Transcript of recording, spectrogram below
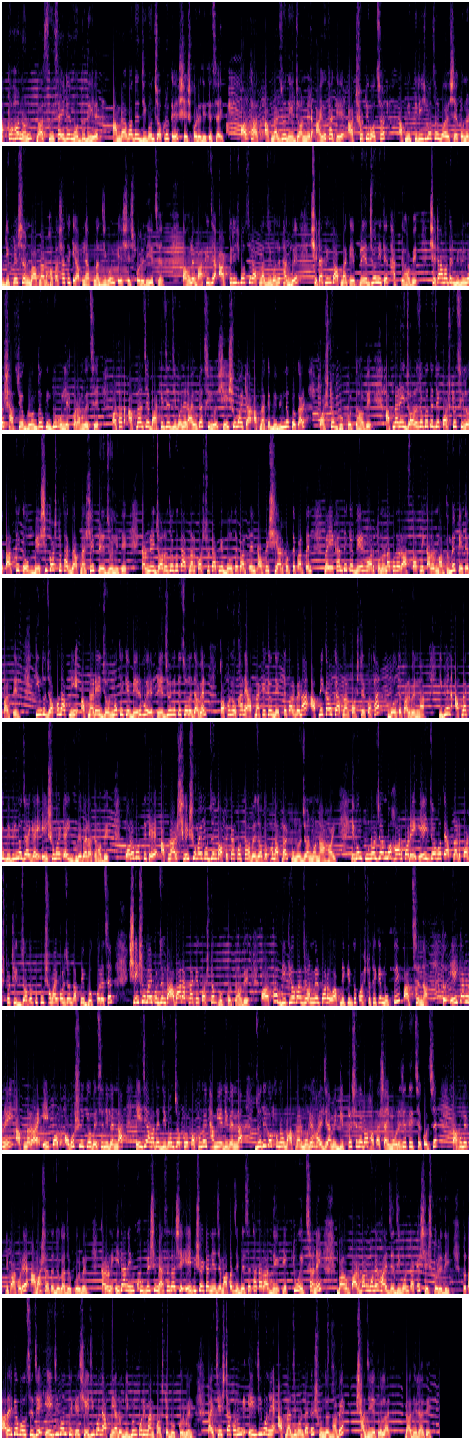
আত্মহনন বা সুইসাইডের মধ্য দিয়ে আমরা আমাদের জীবনচক্রকে শেষ করে দিতে চাই। অর্থাৎ আপনার যদি জন্মের আয়ু থাকে আটষট্টি বছর আপনি তিরিশ বছর বয়সে কোনো ডিপ্রেশন বা আপনার হতাশা থেকে আপনি আপনার জীবনকে শেষ করে দিয়েছেন। তাহলে বাকি যে আটত্রিশ বছর আপনার জীবনে থাকবে, সেটা কিন্তু আপনাকে প্রেজনিতে থাকতে হবে। সেটা আমাদের বিভিন্ন শাস্ত্রীয় গ্রন্থেও কিন্তু উল্লেখ করা হয়েছে। অর্থাৎ আপনার যে বাকি যে জীবনের আয়ুটা ছিল, সেই সময়টা আপনাকে বিভিন্ন প্রকার কষ্ট ভোগ করতে হবে। আপনার এই জড়জগতে যে কষ্ট ছিল, তার থেকেও বেশি কষ্ট থাকবে আপনার সেই প্রেজনিতে কারণ এই জড়জগতে আপনার কষ্টটা আপনি বলতে পারতেন, কাউকে শেয়ার করতে পারতেন, বা এখান থেকে বের হওয়ার কোনো না কোনো রাস্তা আপনি কারোর মাধ্যমে পেতে পারতেন। কিন্তু যখন আপনি আপনার এই জন্ম থেকে বের হয়ে প্রেজনিতে চলে যাবেন, তখন ওখানে আপনাকে কেউ দেখতে পারবে না, আপনি কাউকে আপনার কষ্টের কথা বলতে পারবেন না। ইভেন আপনাকে বিভিন্ন জায়গায় এই সময়টাই ঘুরে বেড়াতে হবে। পরবর্তীতে আপনার সেই সময় পর্যন্ত অপেক্ষা করতে হবে যতক্ষণ আপনার পুনর্জন্ম না হয়। এবং পুনর্জন্ম হওয়ার পরে এই জগতে আপনার কষ্ট ঠিক যতটুকু সময় পর্যন্ত আপনি ভোগ করেছেন, সেই সময় পর্যন্ত আবার আপনাকে কষ্ট ভোগ করতে হবে। অর্থাৎ দ্বিতীয়বার জন্মের পরেও আপনি কিন্তু কষ্ট থেকে মুক্তি পাচ্ছেন না। তো এই কারণেই আপনারা এই পথ অবশ্যই কেউ বেছে নেবেন না। এই যে আমাদের জীবনচক্র কখনোই থামিয়ে দিবেন না। যদি কখনো আপনার মনে হয় যে আমি ডিপ্রেশনে বা হতাশায় মরে যেতে ইচ্ছে করছে, তাহলে কৃপা করে আমার সাথে যোগাযোগ করবেন। কারণ ইদানিং খুব বেশি মেসেজ আসে এই বিষয়টা নিয়ে যে মাতাজি বেঁচে থাকার আর একটু ইচ্ছা নেই বা বারবার মনে হয় যে জীবনটাকে শেষ করে দিই। তো তাদেরকে বলছি যে এই জীবন থেকে সেই জীবনে আপনি আরও দ্বিগুণ পরিমাণ কষ্ট ভোগ করবেন। তাই চেষ্টা করুন এই জীবনে আপনার জীবনটাকে সুন্দরভাবে সাজিয়ে তোলার। রাধে রাধে।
